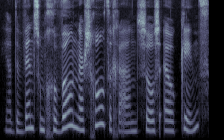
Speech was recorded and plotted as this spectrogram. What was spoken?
ja, de wens om gewoon naar school te gaan, zoals elk kind.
